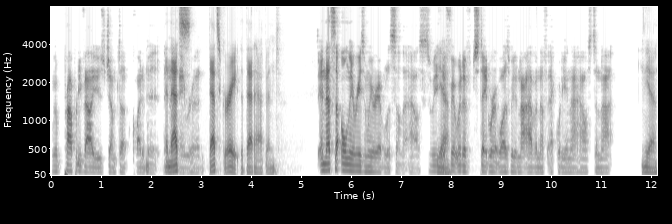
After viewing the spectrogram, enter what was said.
The property values jumped up quite a bit, in And that that's- neighborhood. That's great that that happened. And that's the only reason we were able to sell that house. We, Yeah. if it would have stayed where it was, we did not have enough equity in that house to not Yeah.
